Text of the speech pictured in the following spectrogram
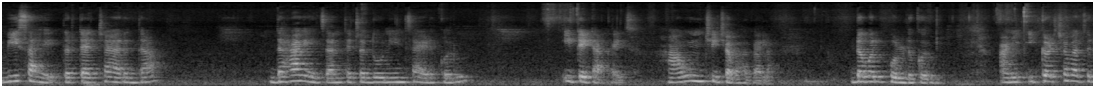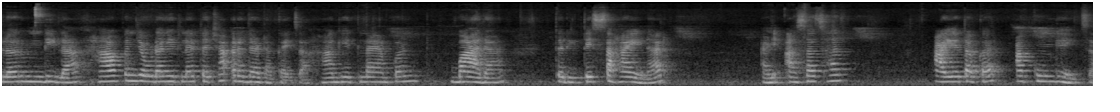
वीस आहे तर त्याच्या अर्धा दहा घ्यायचा आणि त्याच्या दोन इंच ॲड करून इथे टाकायचं. हा उंचीच्या भागाला. डबल फोल्ड करून. आणि इकडच्या बाजूला रुंदीला हा आपण जेवढा घेतला आहे त्याच्या अर्धा टाकायचा. हा घेतला आहे आपण बारा तरी ते सहा येणार. आणि असाच हा आयत आकार आखून घ्यायचा.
